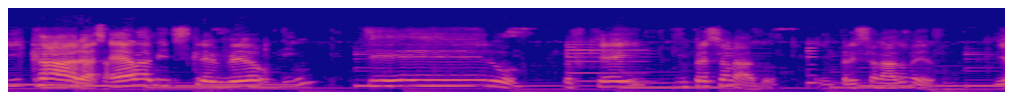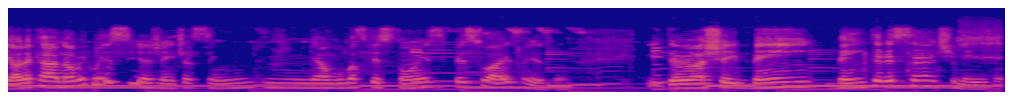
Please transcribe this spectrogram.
E, cara, ela me descreveu inteiro. Eu fiquei impressionado. Impressionado mesmo. E olha que ela não me conhecia, gente, assim, em algumas questões pessoais mesmo. Então eu achei bem, bem interessante mesmo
